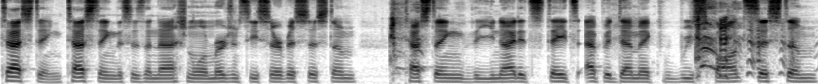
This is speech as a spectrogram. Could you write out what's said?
Testing, testing. This is the National Emergency Service System. testing the United States Epidemic Response System.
